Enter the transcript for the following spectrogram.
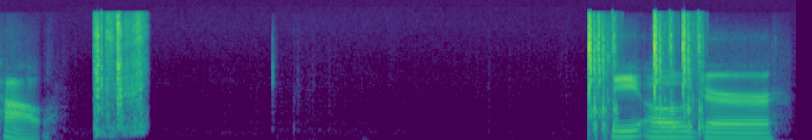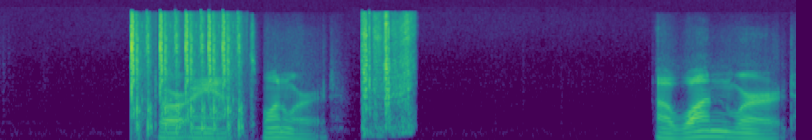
Towel. Deodor. Dorant. One word. Uh, one word.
